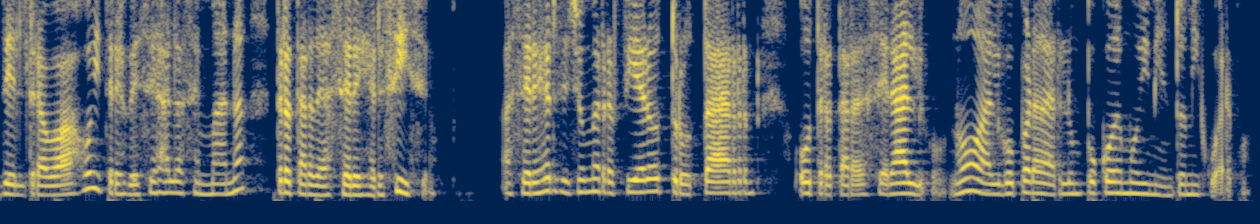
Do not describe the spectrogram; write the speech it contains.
del trabajo y tres veces a la semana tratar de hacer ejercicio. Hacer ejercicio me refiero a trotar o tratar de hacer algo, ¿no? Algo para darle un poco de movimiento a mi cuerpo.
